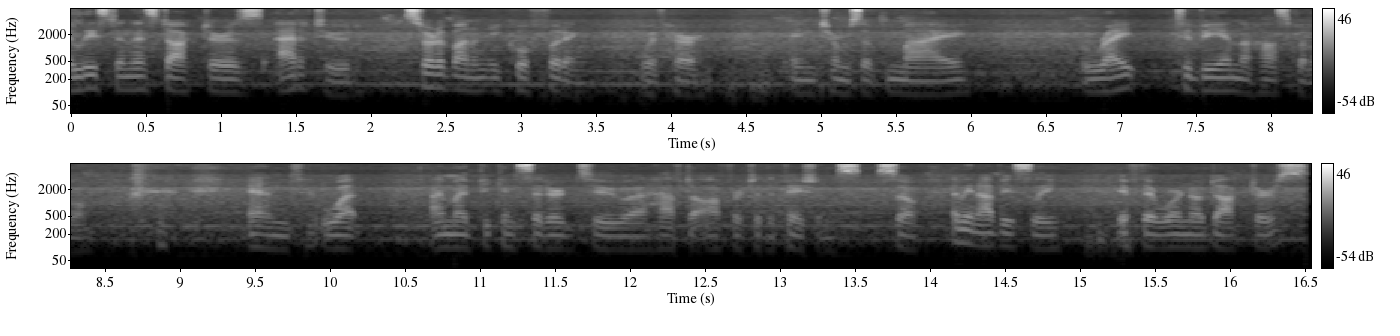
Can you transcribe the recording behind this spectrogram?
at least in this doctor's attitude, sort of on an equal footing with her in terms of my right to be in the hospital and what I might be considered to uh, have to offer to the patients. So, I mean, obviously, if there were no doctors,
